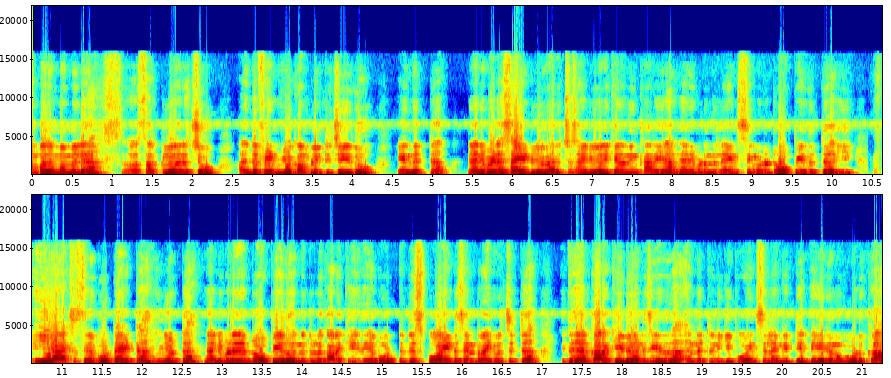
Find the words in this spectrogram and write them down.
അമ്പത് എം എമ്മിൽ സർക്കിൾ വരച്ചു. അതിന്റെ ഫ്രണ്ട് വ്യൂ കംപ്ലീറ്റ് ചെയ്തു. എന്നിട്ട് ഞാൻ ഇവിടെ സൈഡ് വ്യൂ വരച്ചു. സൈഡ് വ്യൂ വരയ്ക്കാൻ നിങ്ങൾക്ക് അറിയാം ഞാൻ ഇവിടെ നിന്ന് ലൈൻസ് ഇങ്ങോട്ട് ഡ്രോപ്പ് ചെയ്തിട്ട് ഈ ഈ ആക്സസിന് എബോട്ടായിട്ട് ഇങ്ങോട്ട് ഞാൻ ഇവിടെ ഡ്രോപ്പ് ചെയ്തു. എന്നിട്ട് ഇവിടെ കറക്കി ഇത് എബോട്ട് ദിസ് പോയിന്റ് സെന്റർ ആക്കി വെച്ചിട്ട് ഇത് ഞാൻ കറക്കി ഇടുകയാണ് ചെയ്തത്. എന്നിട്ട് എനിക്ക് പോയിന്റ്സ് എല്ലാം കിട്ടി. പേര് നമുക്ക് കൊടുക്കാം.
